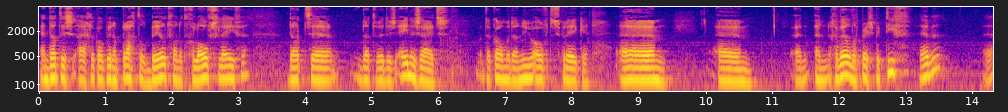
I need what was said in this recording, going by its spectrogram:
En dat is eigenlijk ook weer een prachtig beeld van het geloofsleven. Dat, eh, dat we dus enerzijds, daar komen we dan nu over te spreken, ehm, ehm, een, een geweldig perspectief hebben. Hè?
